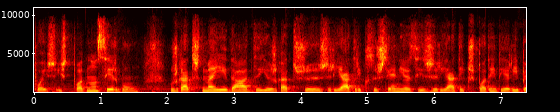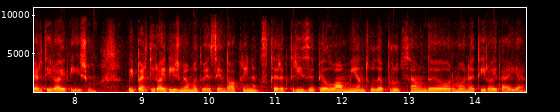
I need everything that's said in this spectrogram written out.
Pois, isto pode não ser bom. Os gatos de meia idade e os gatos eh, geriátricos, os séniores e geriátricos, podem ter hipertiroidismo. O hipertiroidismo é uma doença endócrina que se caracteriza pelo aumento da produção da hormona tiroideia.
